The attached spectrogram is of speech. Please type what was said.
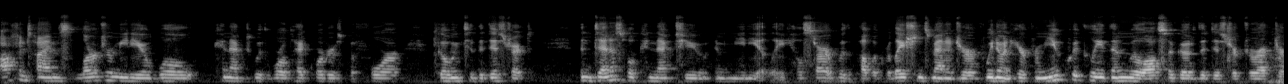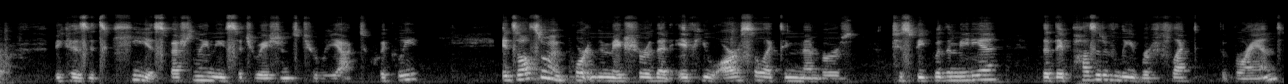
oftentimes larger media will connect with world headquarters before going to the district, then Dennis will connect you immediately. He'll start with the public relations manager. If we don't hear from you quickly, then we'll also go to the district director because it's key, especially in these situations, to react quickly. It's also important to make sure that if you are selecting members to speak with the media, that they positively reflect the brand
